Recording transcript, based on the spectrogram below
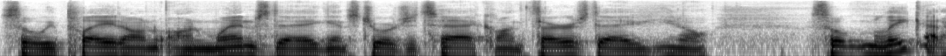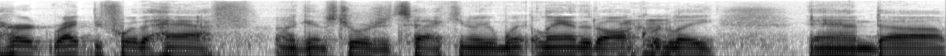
so we played on, on Wednesday against Georgia Tech. On Thursday, you know, so Malik got hurt right before the half against Georgia Tech. You know, he went, landed awkwardly. And uh,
